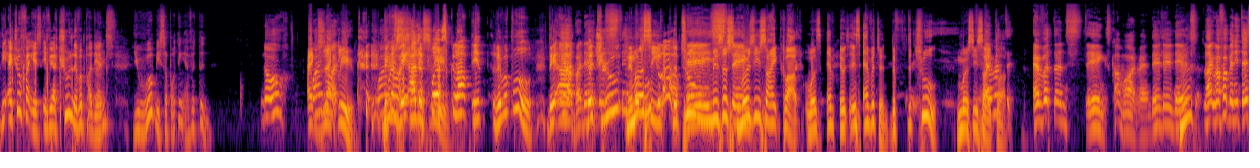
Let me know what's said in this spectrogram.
the actual fact is, if you are true Liverpudlians, Thanks. You will be supporting Everton no. Exactly. Why because they are the first club in Liverpool. They Yeah, are but the they- they true stink. Liverpool Mercy, club. the true They Mrs. stink. Merseyside club was Ev- it was- is Everton, the the true Merseyside club. Everton, Everton stinks. Come on, man. They they they Huh? like Rafa Benitez.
